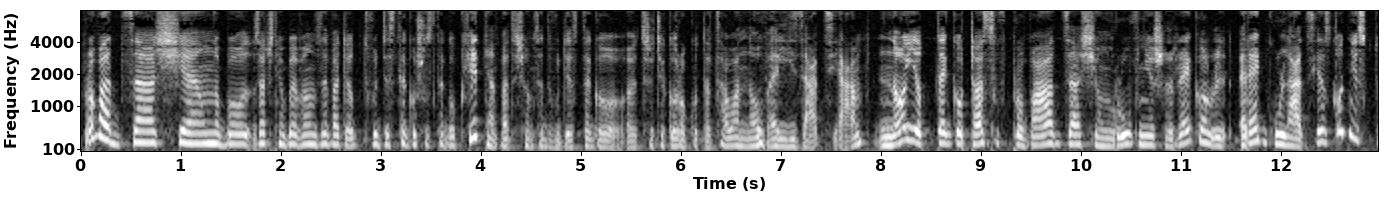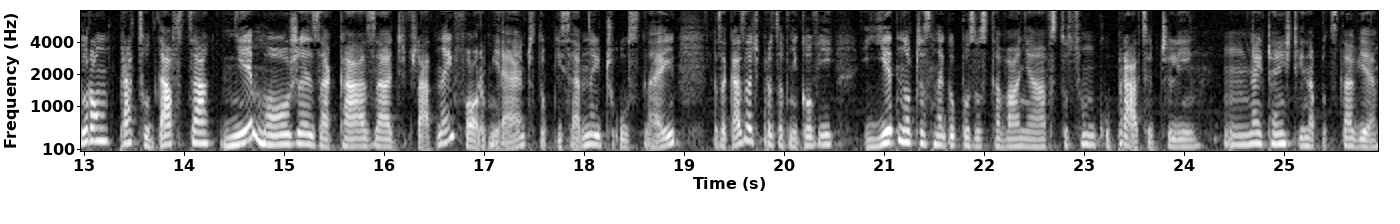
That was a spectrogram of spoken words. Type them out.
wprowadza się, no bo zacznie obowiązywać od 26 kwietnia 2023 roku ta cała nowelizacja. No i od tego czasu wprowadza się również regulacja, zgodnie z którą pracodawca nie może zakazać w żadnej formie, czy to pisemnej, czy ustnej, zakazać pracownikowi jednoczesnego pozostawania w stosunku pracy, czyli mm, najczęściej na podstawie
